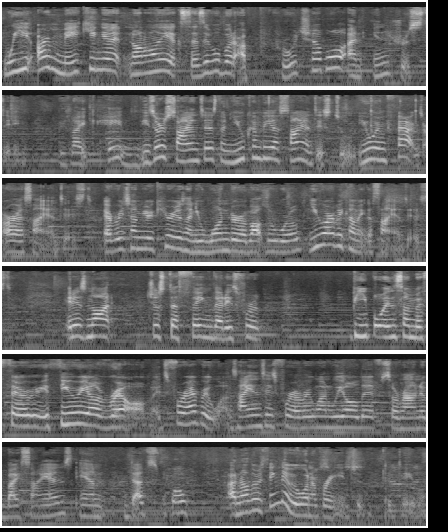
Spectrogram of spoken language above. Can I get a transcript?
we are making it not only accessible but approachable and interesting. It's like, hey, these are scientists and you can be a scientist too. You in fact are a scientist. Every time you're curious and you wonder about the world, you are becoming a scientist. It is not just a thing that is for people in some ethereal realm. It's for everyone. Science is for everyone. We all live surrounded by science, and that's well another thing that we want to bring into the table.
